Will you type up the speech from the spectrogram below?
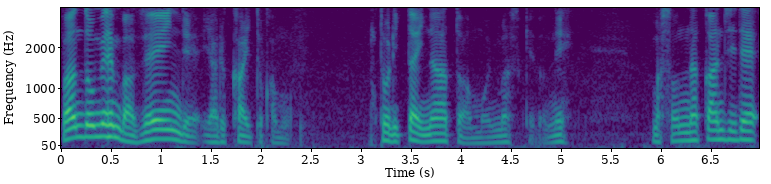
バンドメンバー全員でやる回とかも撮りたいなとは思いますけどね。まあそんな感じで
